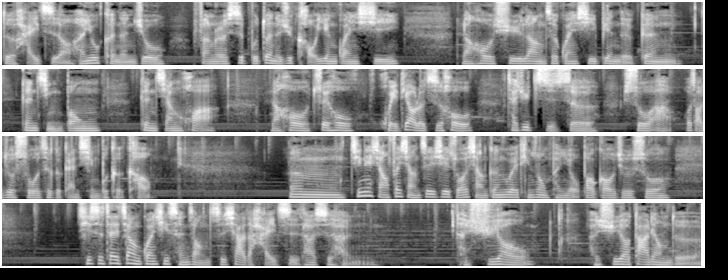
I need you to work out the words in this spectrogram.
的孩子啊，很有可能就反而是不断的去考验关系，然后去让这关系变得更更紧绷、更僵化，然后最后。毁掉了之后，再去指责说啊，我早就说这个感情不可靠。嗯，今天想分享这些，主要想跟各位听众朋友报告，就是说，其实，在这样关系成长之下的孩子，他是很很需要、很需要大量的。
